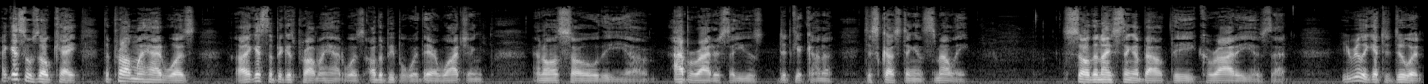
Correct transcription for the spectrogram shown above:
I guess it was okay. The problem I had was, I guess the biggest problem I had was other people were there watching, and also the uh, apparatus they used did get kind of disgusting and smelly. So the nice thing about the karate is that you really get to do it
